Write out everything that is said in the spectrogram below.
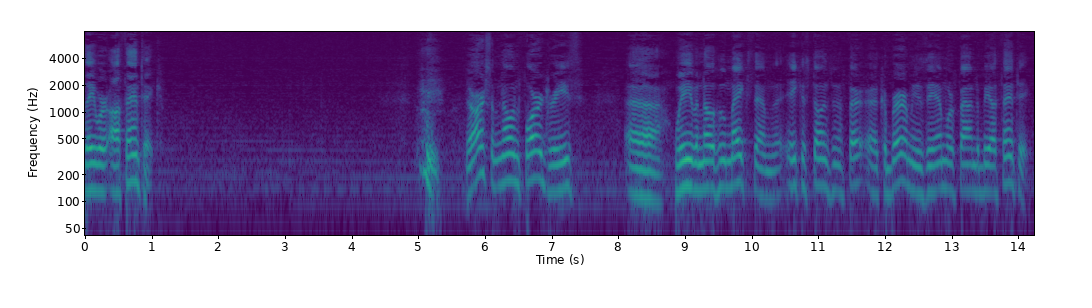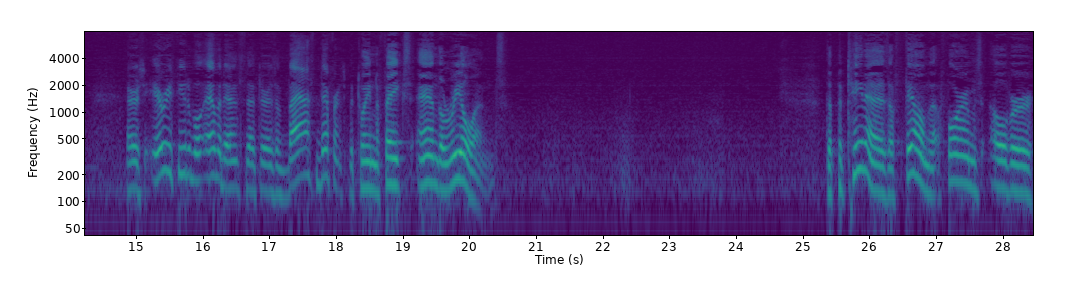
they were authentic. there are some known forgeries. Uh, we even know who makes them. The Ica stones in the uh, Cabrera Museum were found to be authentic. There's irrefutable evidence that there is a vast difference between the fakes and the real ones. The patina is a film that forms over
